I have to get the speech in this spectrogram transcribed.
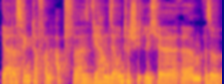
Ja, das hängt davon ab, weil wir haben sehr unterschiedliche, ähm, also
